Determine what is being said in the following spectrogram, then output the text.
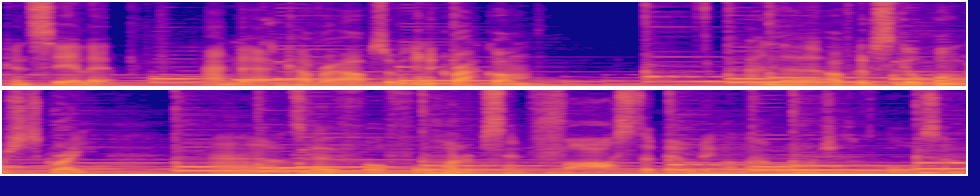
conceal it and uh, cover it up. So we're going to crack on, and uh, I've got a skill point which is great. Uh, let's go for 400% faster building on that one, which is awesome.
